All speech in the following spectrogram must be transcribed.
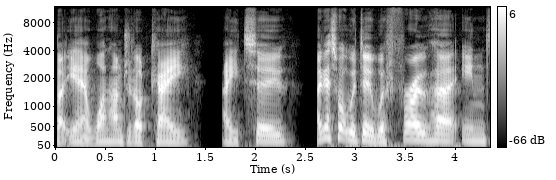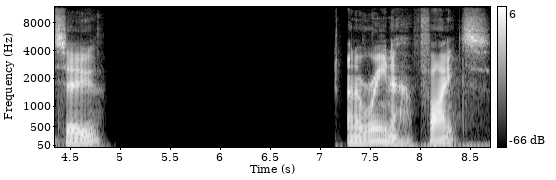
But yeah, 100 odd K A2. I guess what we'll do, we'll throw her into an arena fight.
